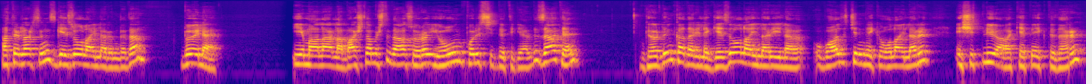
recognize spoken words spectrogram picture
Hatırlarsınız gezi olaylarında da böyle imalarla başlamıştı. Daha sonra yoğun polis şiddeti geldi. Zaten gördüğüm kadarıyla gezi olaylarıyla o Boğaziçi'ndeki olayları eşitliyor AKP iktidarı.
